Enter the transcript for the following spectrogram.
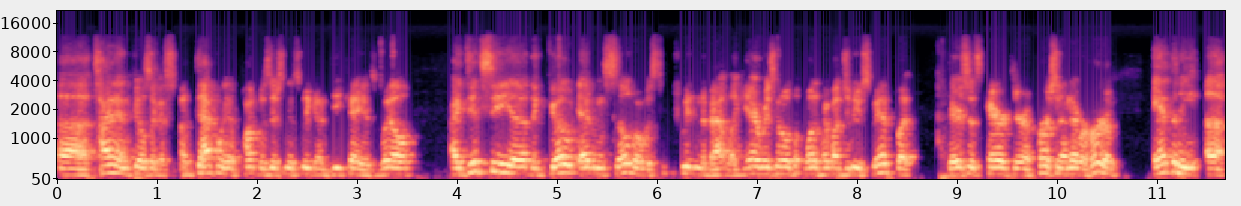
Uh, tight end feels like a, a, definitely a punt position this week on DK as well. I did see uh, the GOAT, Evan Silva, was tweeting about, like, yeah, everybody's going to want to talk about Jonnu Smith, but there's this character, a person I never heard of. Anthony uh,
